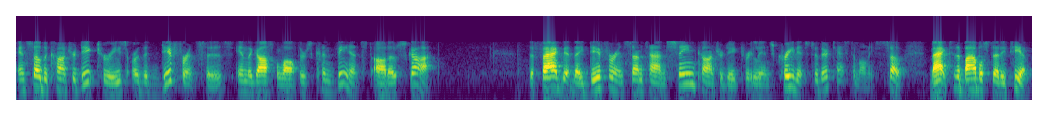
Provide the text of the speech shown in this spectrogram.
And so the contradictories or the differences in the gospel authors convinced Otto Scott. The fact that they differ and sometimes seem contradictory lends credence to their testimonies. So, back to the Bible study tip.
